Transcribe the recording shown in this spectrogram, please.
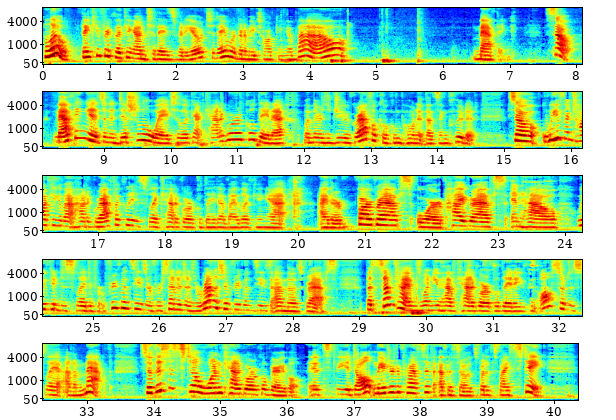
Hello, thank you for clicking on today's video. Today we're going to be talking about mapping. So, mapping is an additional way to look at categorical data when there's a geographical component that's included. So, we've been talking about how to graphically display categorical data by looking at either bar graphs or pie graphs and how we can display different frequencies or percentages or relative frequencies on those graphs. But sometimes when you have categorical data, you can also display it on a map. So this is still one categorical variable. It's the adult major depressive episodes, but it's by state.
